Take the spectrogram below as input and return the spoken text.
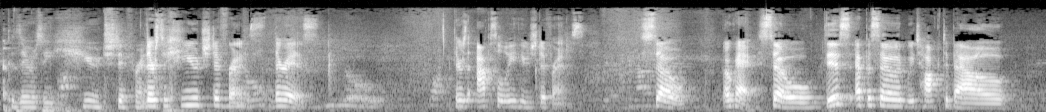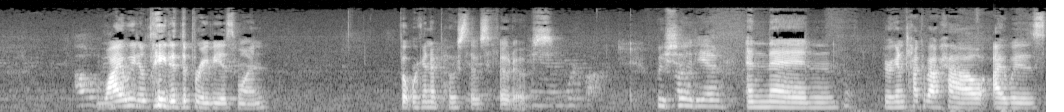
Because there's a huge difference. There's a huge difference. There is. There's absolutely a huge difference. So, okay, so this episode we talked about why we deleted the previous one, but we're gonna post those photos. we should, yeah. And then we're gonna talk about how I was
